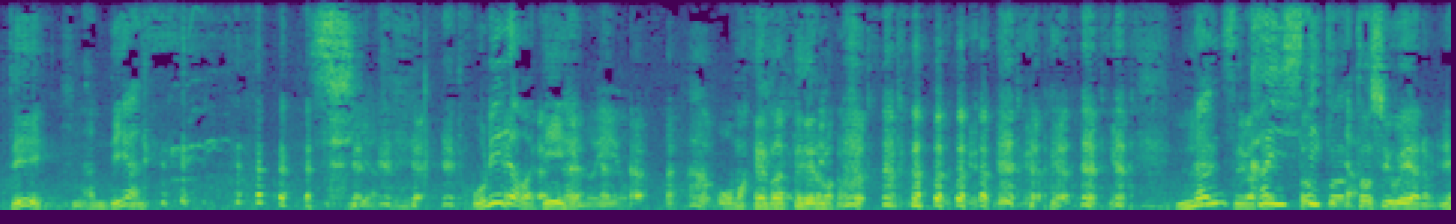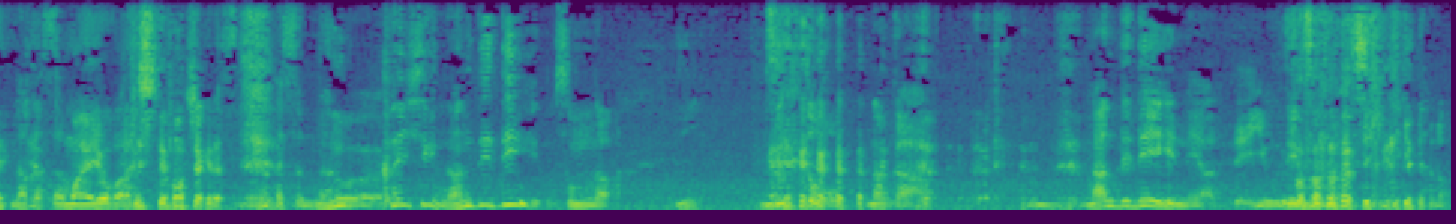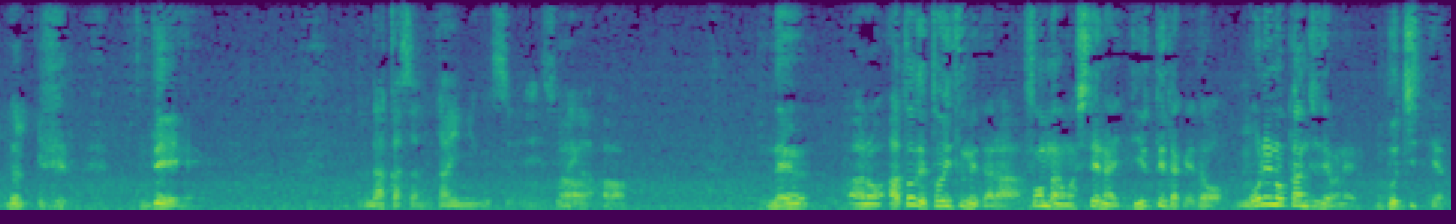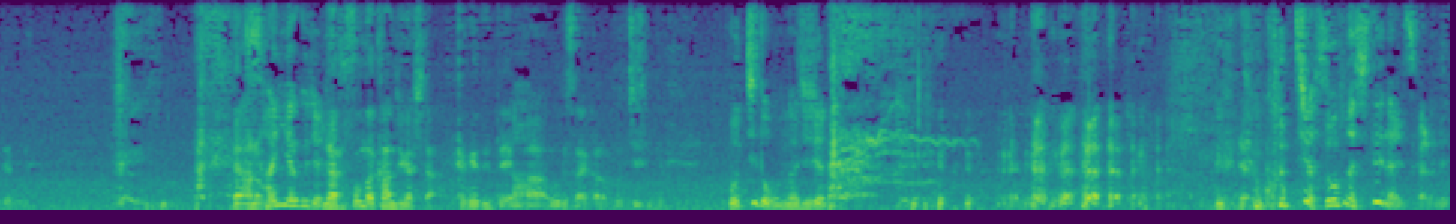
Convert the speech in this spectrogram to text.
出えへん。なんでやねん。いや、俺らは出えへんのええよ。お前は出ろ。何すいません。回してきた年上やのにね中。さんお前呼ばわりして申し訳ないです。中さん何回してきた？なんで出えへんの？そんな。いずっと、なんか、なんで出えへんねやっていう電話してたのに、出えへん。中さんのタイミングですよね、それが。ああねあの、後で問い詰めたら、そんなんはしてないって言ってたけど、うん俺の感じではね、ブチってやってるね。あの、最悪じゃなないんかそんな感じがした。かけてて、あああうるさいからブチって。こっちと同じじゃない？こっちはそんなしてないですからね。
